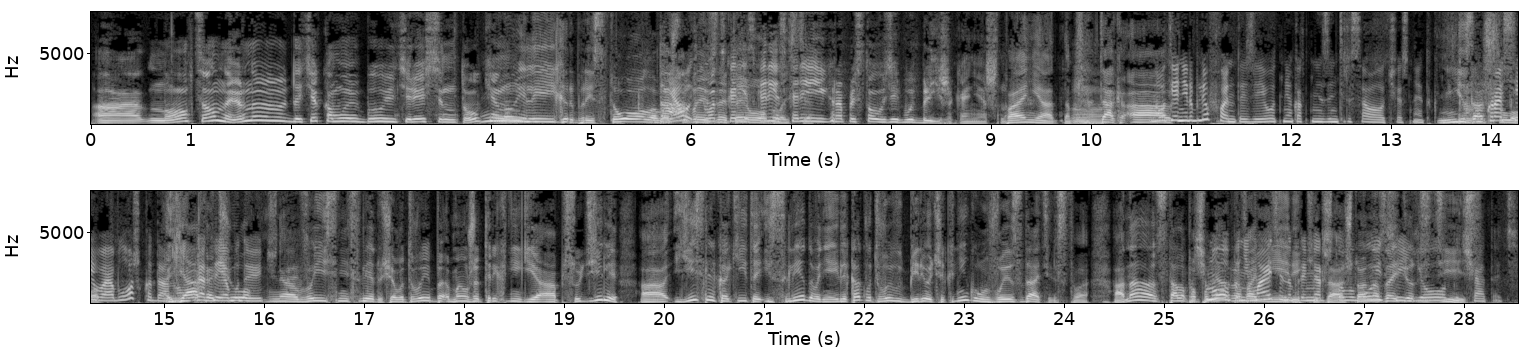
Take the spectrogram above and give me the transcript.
А, но в целом, наверное, для тех, кому был интересен Толкин. Ну, или «Игры престолов». да, вот, вот скорее, скорее, скорее Игра престолов здесь будет ближе, конечно. Понятно. Ага. Так, Ну а... вот я не люблю фэнтези, и вот меня как-то не заинтересовала, честно, эта книга. Не Ну, зашло. Красивая обложка, да, но я вряд ли хочу я буду ее читать. э, выяснить следующее. Вот вы, мы уже три книги обсудили. А есть ли какие-то исследования, или как вот вы берете книгу в издательство? Она стала Почему вы популярна в понимаете, Америке, например, да, что вы она зайдет ее здесь. печатать?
